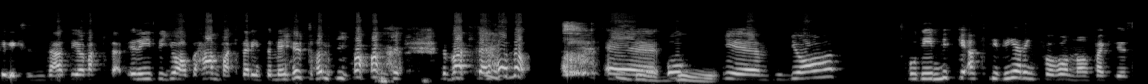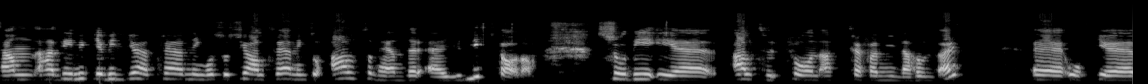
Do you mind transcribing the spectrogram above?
Till exempel. Att jag vaktar. Eller inte jag, han vaktar inte mig utan jag vaktar honom. Eh, och eh, ja, och det är mycket aktivering för honom faktiskt. Han, han, det är mycket miljöträning och socialträning så allt som händer är ju nytt för honom. Så det är allt från att träffa mina hundar eh, och eh,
